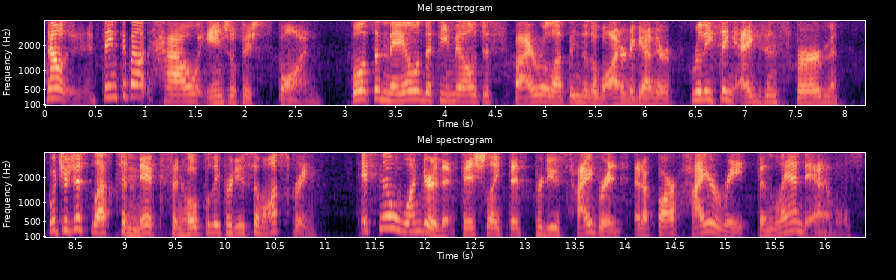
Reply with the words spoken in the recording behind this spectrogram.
Now, think about how angelfish spawn. Well, the male and the female just spiral up into the water together, releasing eggs and sperm, which are just left to mix and hopefully produce some offspring. It's no wonder that fish like this produce hybrids at a far higher rate than land animals.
